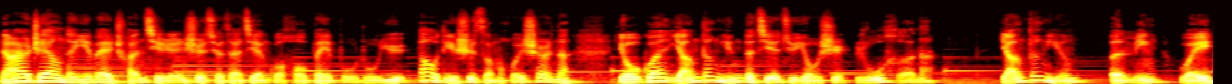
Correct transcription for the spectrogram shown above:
然而，这样的一位传奇人士却在建国后被捕入狱，到底是怎么回事呢？有关杨登营的结局又是如何呢？杨登营本名为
